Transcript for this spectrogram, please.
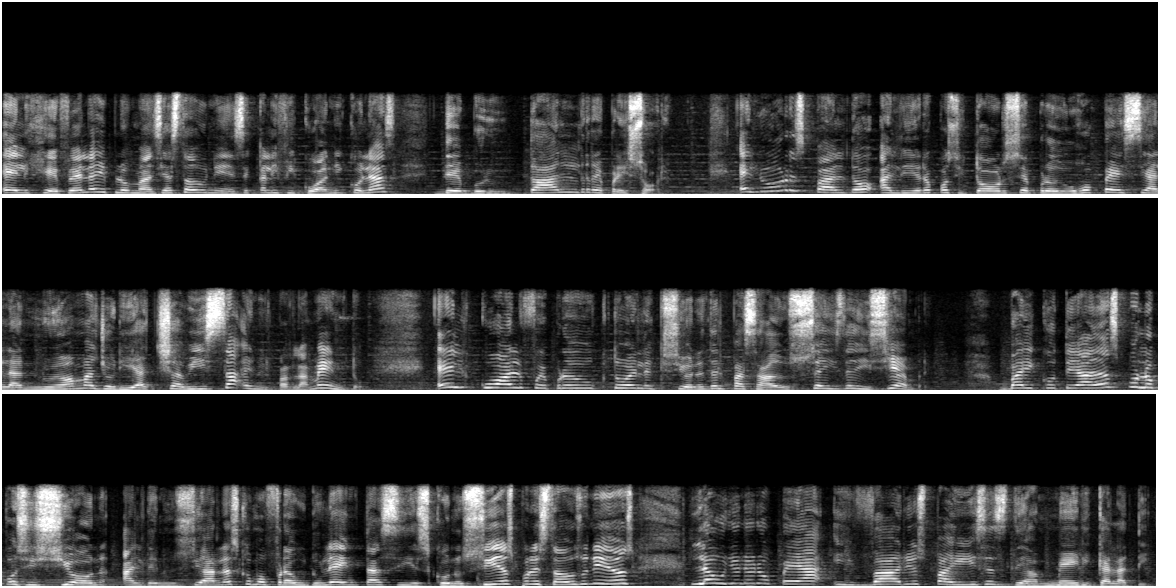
El jefe de la diplomacia estadounidense calificó a Nicolás de brutal represor. El nuevo respaldo al líder opositor se produjo pese a la nueva mayoría chavista en el Parlamento, el cual fue producto de elecciones del pasado 6 de diciembre. Baicoteadas por la oposición al denunciarlas como fraudulentas y desconocidas por Estados Unidos, la Unión Europea y varios países de América Latina.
